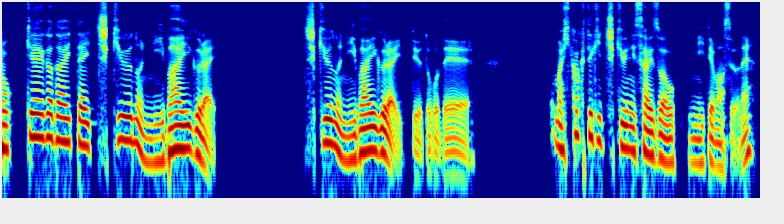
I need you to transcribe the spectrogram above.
直径がだいたい地球の2倍ぐらい。地球の2倍ぐらいっていうとこで、まあ比較的地球にサイズは似てますよね。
